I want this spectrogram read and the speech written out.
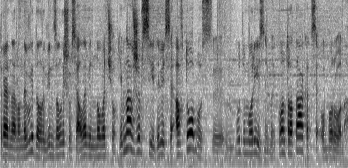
тренера не видали, він залишився, але він новачок. І в нас вже всі, дивіться, автобус, е, будемо різними. Контратака це оборона.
